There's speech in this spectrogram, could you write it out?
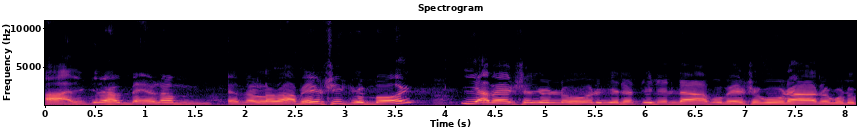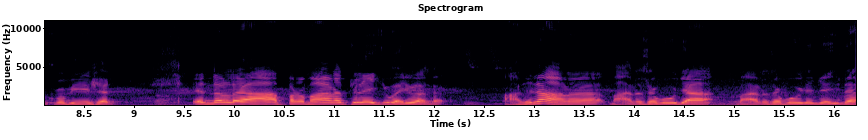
ആ അനുഗ്രഹം വേണം എന്നുള്ളത് അപേക്ഷിക്കുമ്പോൾ ഈ അപേക്ഷയുള്ള. ഒരു ജനത്തിനെല്ലാം ഉപേക്ഷ കൂടാതെ കൊടുക്കും ഈശൻ. എന്നുള്ള ആ പ്രമാണത്തിലേക്ക് വരുവത് അത് അതിനാണ് മാനസപൂജ മാനസപൂജ ചെയ്ത്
